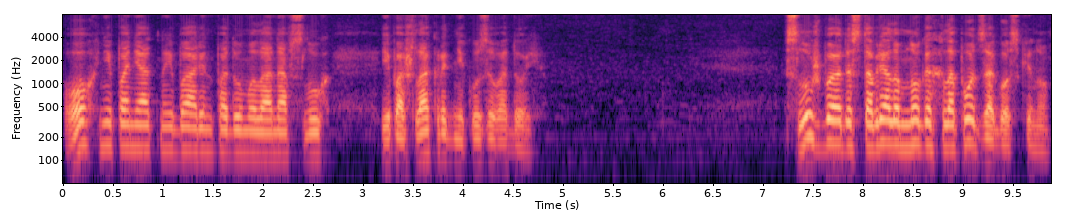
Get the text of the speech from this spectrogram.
«Ох, непонятный барин!» — подумала она вслух и пошла к роднику за водой. Служба доставляла много хлопот за Госкину.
